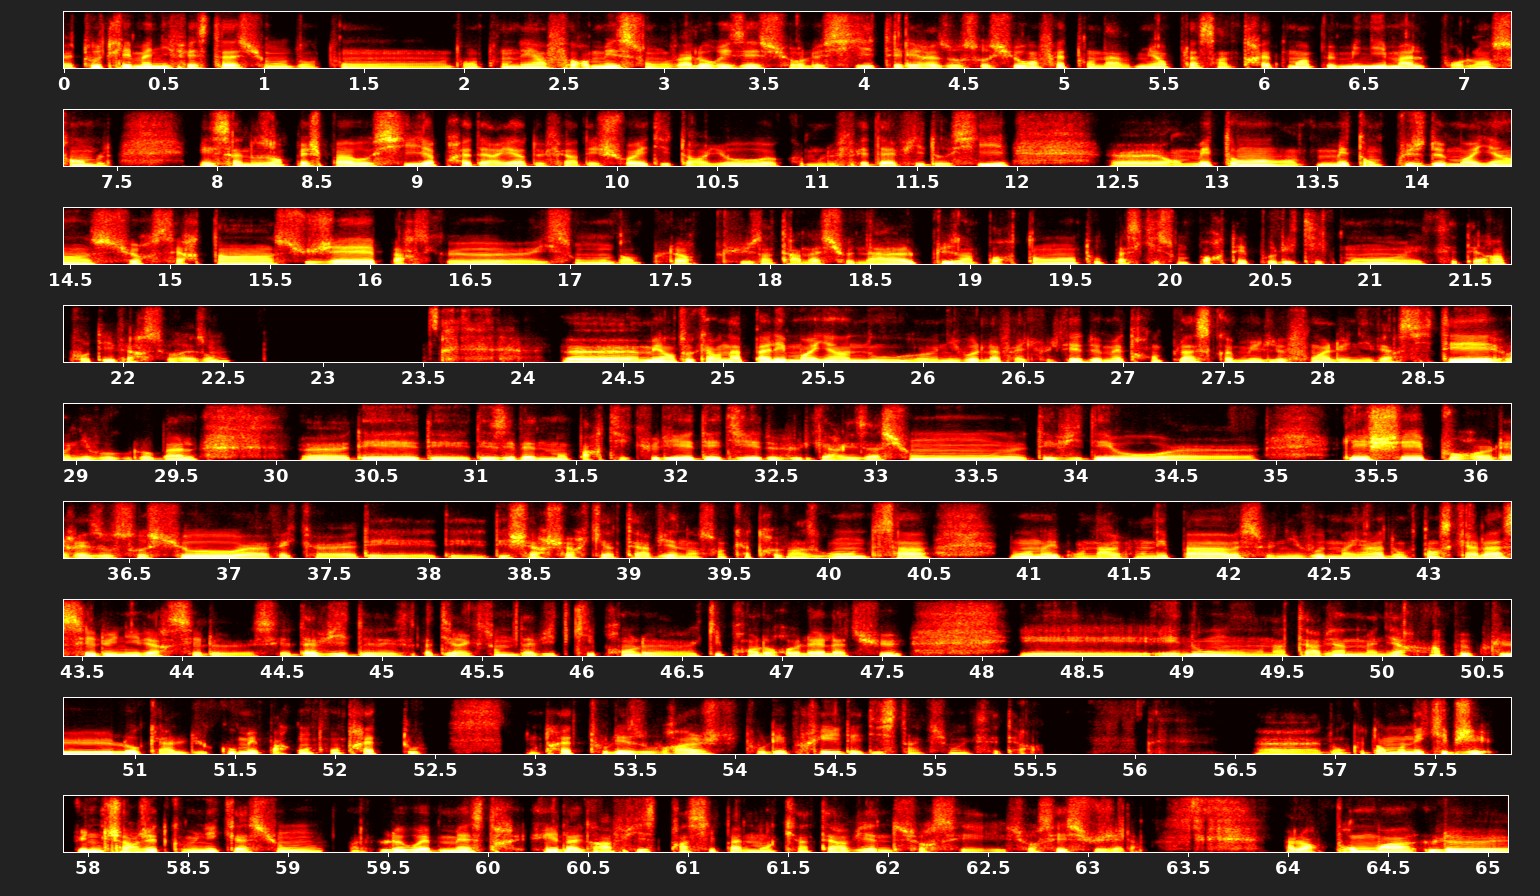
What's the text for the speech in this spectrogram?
Toutes les manifestations dont on, dont on est informé sont valorisées sur le site et les réseaux sociaux. En fait, on a mis en place un traitement un peu minimal pour l'ensemble, mais ça ne nous empêche pas aussi, après, derrière, de faire des choix éditoriaux, comme le fait David aussi, en, mettant, en mettant plus de moyens sur certains sujets parce qu'ils sont d'ampleur plus internationale, plus importante, ou parce qu'ils sont portés politiquement, etc., pour diverses raisons. Euh, mais en tout cas, on n'a pas les moyens, nous, au niveau de la faculté, de mettre en place, comme ils le font à l'université, au niveau global, euh, des, événements particuliers dédiés de vulgarisation, euh, des vidéos léchées pour les réseaux sociaux avec des, chercheurs qui interviennent en 180 secondes. Ça, nous, on n'est pas à ce niveau de moyens-là. Donc, dans ce cas-là, c'est l'université, c'est David, la direction de David qui prend le, qui prend le relais là-dessus. Et, et nous, on intervient de manière un peu plus locale, du coup, mais par contre, on traite tout. On traite tous les ouvrages, les prix, les distinctions, etc. Euh, donc, dans mon équipe, j'ai une chargée de communication, le webmestre et la graphiste principalement qui interviennent sur ces, sur ces sujets-là. Alors, pour moi,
